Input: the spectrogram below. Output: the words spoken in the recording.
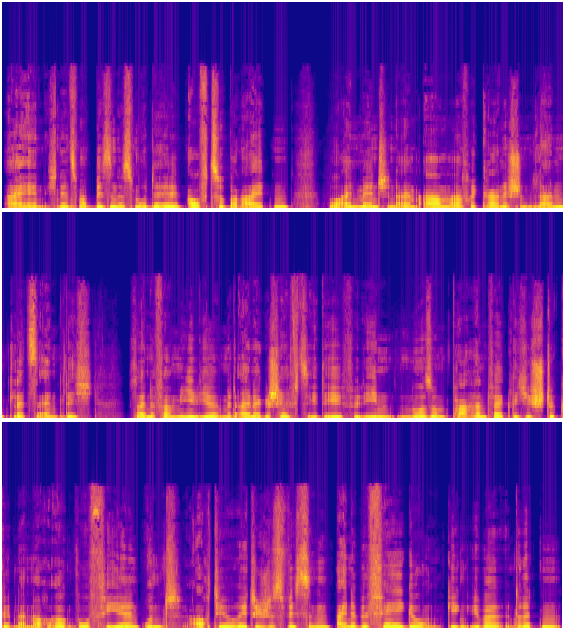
ein, ich nenne es mal Businessmodell aufzubereiten, wo ein Mensch in einem armen afrikanischen Land letztendlich seine Familie mit einer Geschäftsidee, für ihn nur so ein paar handwerkliche Stücke dann noch irgendwo fehlen und auch theoretisches Wissen, eine Befähigung gegenüber dritten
